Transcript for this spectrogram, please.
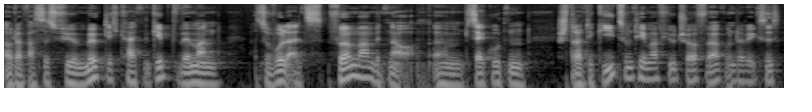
oder was es für Möglichkeiten gibt, wenn man sowohl als Firma mit einer ähm, sehr guten Strategie zum Thema Future of Work unterwegs ist,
